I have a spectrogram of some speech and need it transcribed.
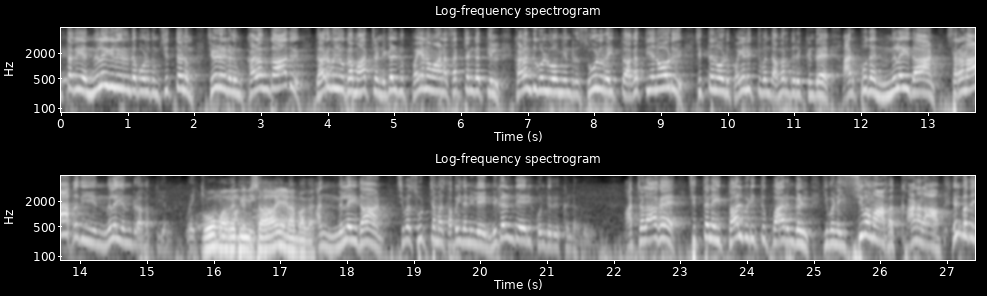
எத்தகைய நிலையில் இருந்த பொழுதும் சித்தனும் சீடர்களும் கலங்காது தர்மயுக மாற்ற நிகழ்வு பயணமான சற்சங்கத்தில் கலந்து கொள்வோம் என்று சூளுரைத்து அகத்தியனோடு சித்தனோடு பயணித்து வந்து அமர்ந்திருக்கின்ற அற்புத நிலைதான் சரணாகதியின் நிலை என்று அகத்தியன். ஓம் அகதீசாய நமக. அந்நிலைதான் சிவசூட்சம சபைதனிலே நிகழ்ந்தேறி கொண்டிருக்கின்றது. ஆற்றலாக சித்தனை தாழ்பிடித்து பாருங்கள் இவனை சிவமாக காணலாம் என்பதை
